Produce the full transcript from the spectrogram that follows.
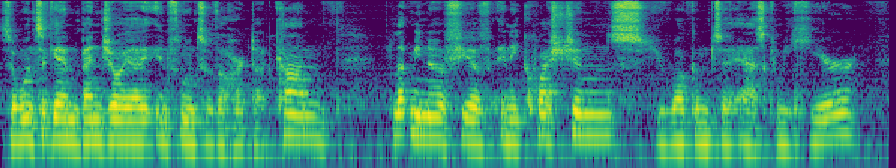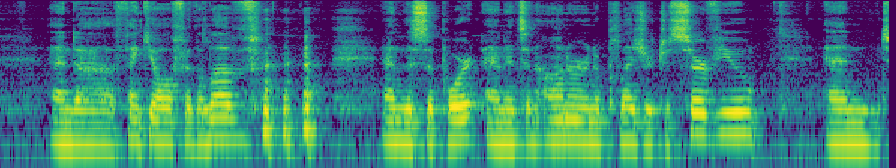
So once again, Ben Gioia, influencewithaheart.com. Let me know if you have any questions. You're welcome to ask me here. And uh, thank you all for the love and the support. And it's an honor and a pleasure to serve you. And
